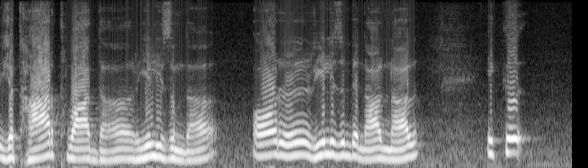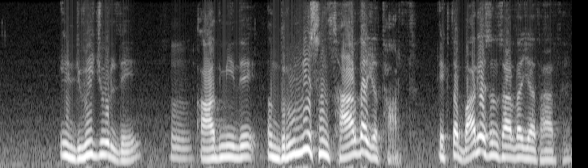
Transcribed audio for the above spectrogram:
ਯਥਾਰਥਵਾਦ ਦਾ ਰੀਅਲਿਜ਼ਮ ਦਾ ਔਰ ਰੀਅਲਿਜ਼ਮ ਦੇ ਨਾਲ ਨਾਲ ਇੱਕ ਇੰਡੀਵਿਜੂਅਲ ਦੇ ਆਦਮੀ ਦੇ ਅੰਦਰੂਨੀ ਸੰਸਾਰ ਦਾ ਯਥਾਰਥ ਇੱਕ ਤਾਂ ਬਾਹਰੀ ਸੰਸਾਰ ਦਾ ਯਥਾਰਥ ਹੈ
